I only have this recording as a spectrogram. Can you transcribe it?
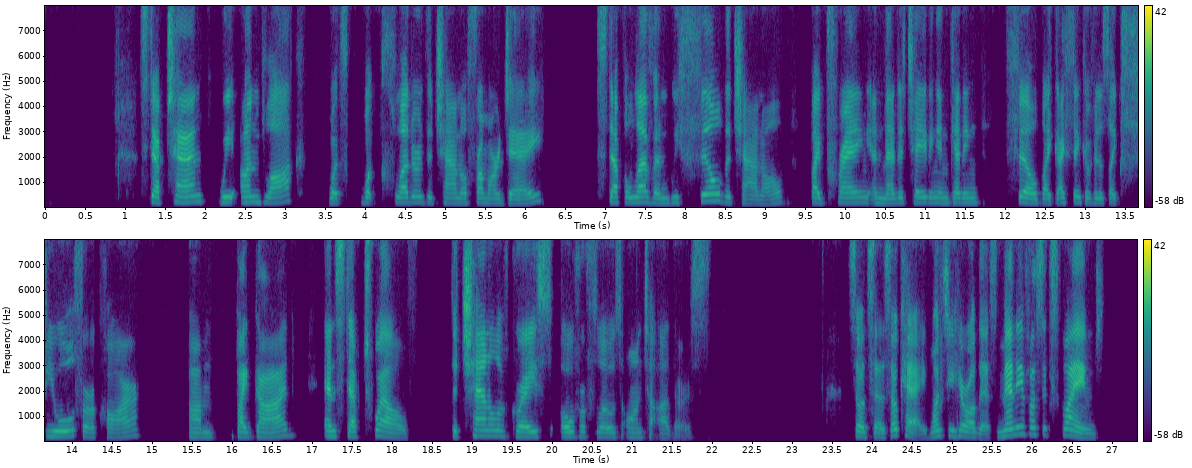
Step 10, we unblock what's what cluttered the channel from our day. Step 11, we fill the channel by praying and meditating and getting filled. Like I think of it as like fuel for a car um, by God. And step 12, the channel of grace overflows onto others. So it says, okay, once you hear all this, many of us exclaimed,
